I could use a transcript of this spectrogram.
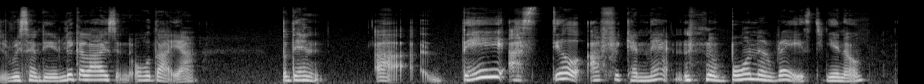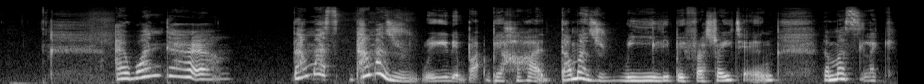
recently legalized and all that. Yeah, but then uh, they are still African men, born and raised, you know. I wonder that must that must really be hard. That must really be frustrating. That must like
